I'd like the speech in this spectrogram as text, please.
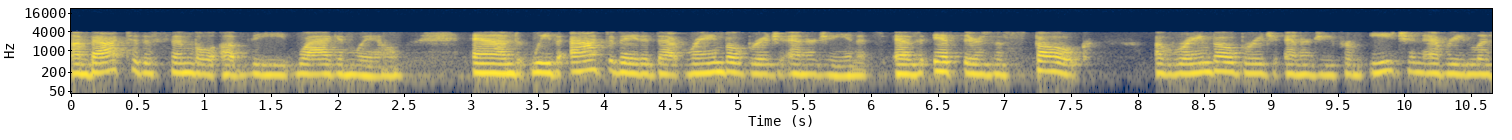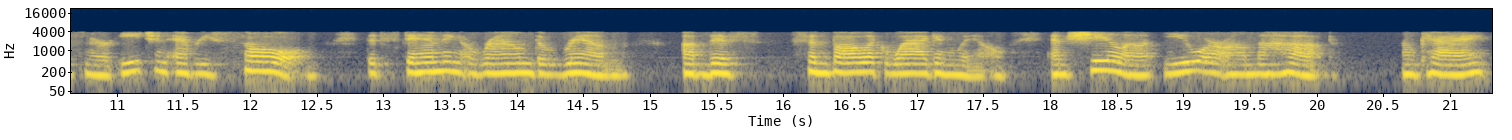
i'm back to the symbol of the wagon wheel and we've activated that rainbow bridge energy and it's as if there's a spoke of Rainbow Bridge energy from each and every listener, each and every soul that's standing around the rim of this symbolic wagon wheel. And Sheila, you are on the hub, okay?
